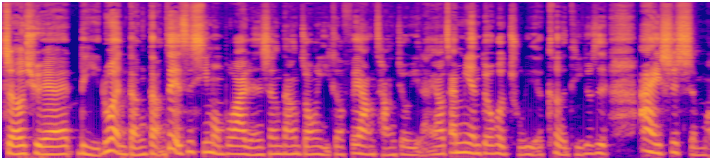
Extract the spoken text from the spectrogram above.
哲学理论等等，这也是西蒙波娃人生当中一个非常长久以来要在面对或处理的课题，就是爱是什么？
